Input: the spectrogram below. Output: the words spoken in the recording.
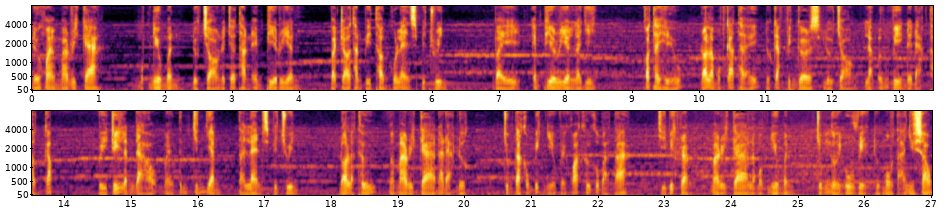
nữ hoàng Marika, một Newman được chọn để trở thành Empyrean và trở thành vị thần của Lands Between. Vậy Empyrean là gì? Có thể hiểu, đó là một cá thể được các Fingers lựa chọn làm ứng viên để đạt thần cấp. Vị trí lãnh đạo mang tính chính danh tại Lands Between. Đó là thứ mà Marika đã đạt được. Chúng ta không biết nhiều về quá khứ của bà ta, chỉ biết rằng Marika là một Newman, chủng người ưu việt được mô tả như sau.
